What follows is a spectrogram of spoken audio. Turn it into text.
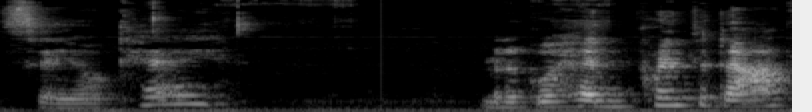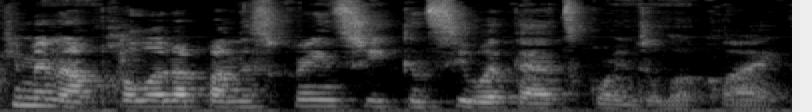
say OK. I'm going to go ahead and print the document. I'll pull it up on the screen so you can see what that's going to look like.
